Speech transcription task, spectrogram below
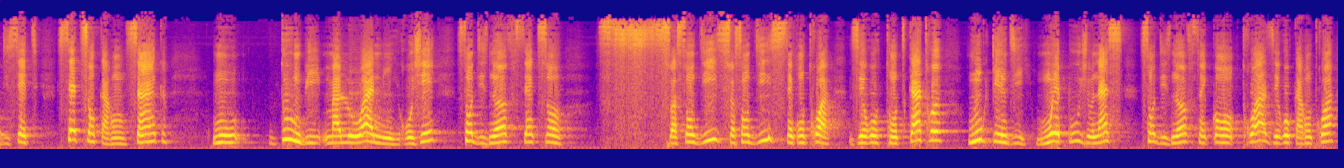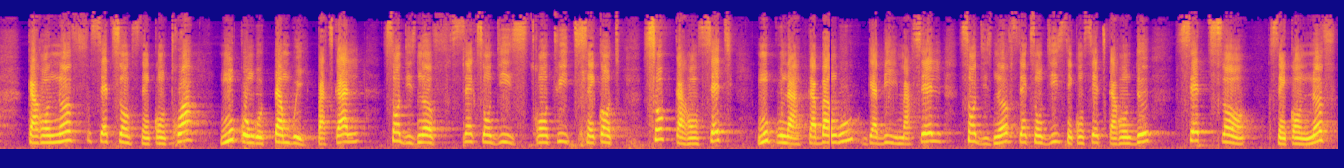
017 745 Moudumbi Malouani Roger 119 570 70 53 034 Moukendi Mouepou Jonas 119 53 043 49 753 Moukongo Tamboué Pascal 119 510 38 50 147 Mukuna Kabangu Gabi Marcel 119 510 57 42 759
